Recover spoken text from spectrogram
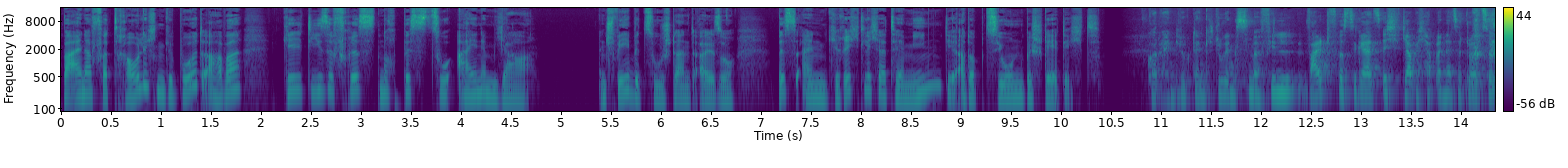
Bei einer vertraulichen Geburt aber gilt diese Frist noch bis zu einem Jahr. Ein Schwebezustand also, bis ein gerichtlicher Termin die Adoption bestätigt. Gott, ein Glück, denke ich, du denkst immer viel weitfristiger als ich. Ich glaube, ich habe in der Situation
